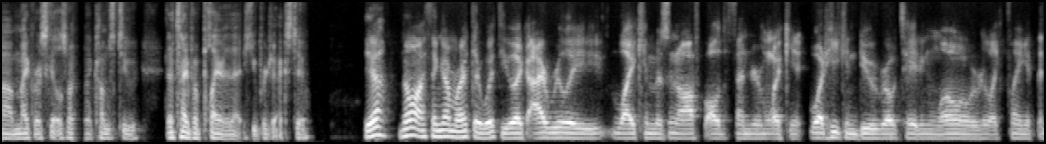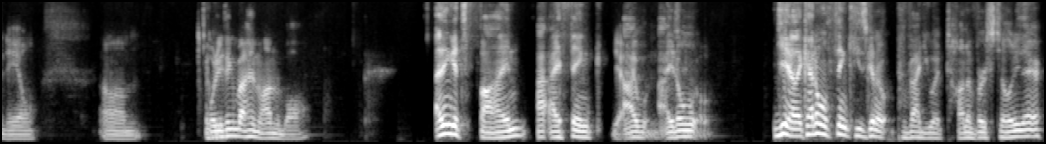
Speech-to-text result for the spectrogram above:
uh, micro skills when it comes to the type of player that he projects to. Yeah, no, I think I'm right there with you. Like I really like him as an off-ball defender and like what he can do rotating low or like playing at the nail. Um, what do you think about him on the ball? I think it's fine. I, I think yeah, I I don't. Yeah, like I don't think he's gonna provide you a ton of versatility there.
